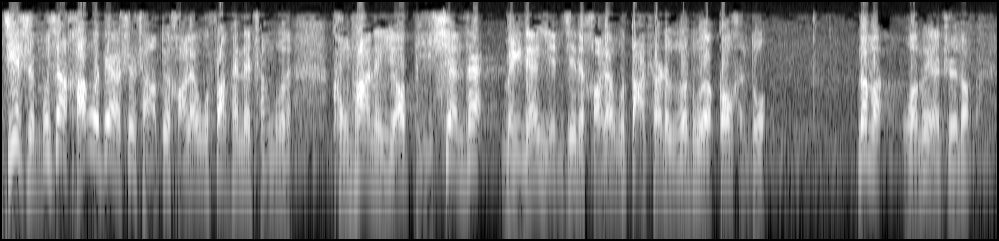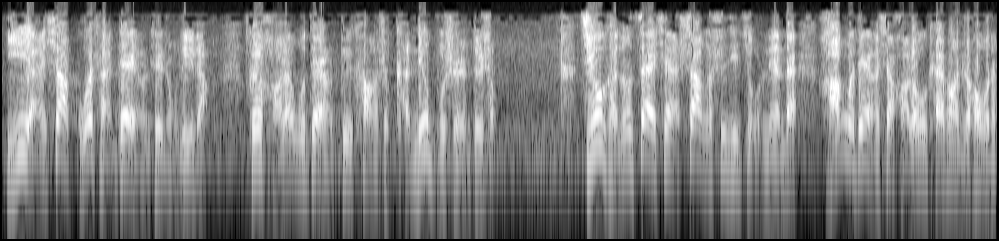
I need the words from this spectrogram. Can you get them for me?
即使不像韩国电影市场对好莱坞放开那程度呢，恐怕呢也要比现在每年引进的好莱坞大片的额度要高很多。那么我们也知道，以眼下国产电影这种力量，跟好莱坞电影对抗是肯定不是人对手。极有可能再现上个世纪九十年代韩国电影向好莱坞开放之后呢，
